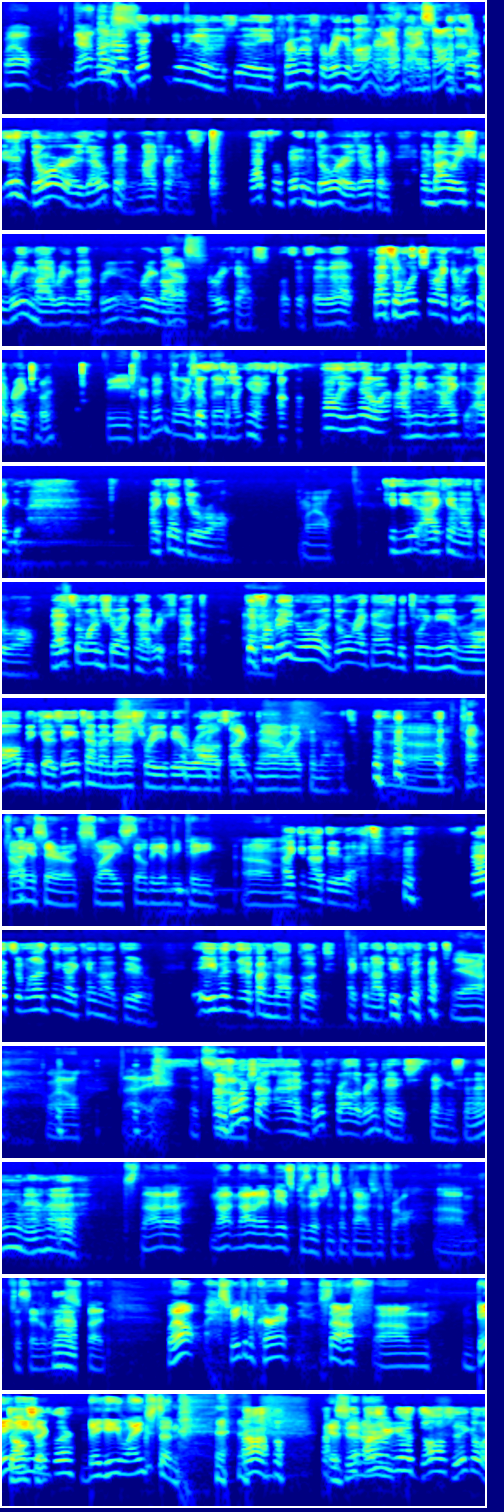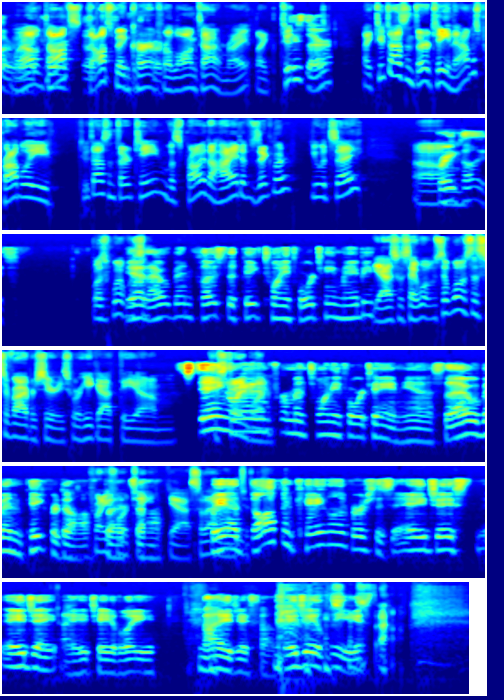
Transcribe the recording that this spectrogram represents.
Well, that let How us... doing a, a, promo for Ring of Honor? How I, about I saw the that. Forbidden Door is open, my friends. That Forbidden Door is open. And by the way, you should be reading my Ring of Honor, uh, Ring of Honor yes. recaps. Let's just say that. That's the one show I can recap regularly. The Forbidden Door is open. It's, you know, it's well, you know what? I mean, I, I, I can't do Raw. Well, can you? I cannot do Raw. That's the one show I cannot recap. The uh, Forbidden Door right now is between me and Raw because anytime I master review Raw, it's like, no, I cannot. uh, Tony Acero, it's why he's still the MVP. Um, I cannot do that. That's the one thing I cannot do. Even if I'm not booked, I cannot do that. Yeah, well, I, it's uh, unfortunately I'm booked for all the Rampage things. Uh, you know, uh, it's not a not not an envious position sometimes with Raw, um, to say the least. No. But well, speaking of current stuff, um, Big Dolph E, Ziggler? Big E Langston oh. is in our. I think you Dolph Ziggler. Well? Dolph's, Dolph's been current for a long time, right? Like two, he's there. Like 2013, that was probably 2013 was probably the height of Ziggler. You would say. Um, Great. Was what? Was yeah, it? that would have been close to the peak 2014, maybe. Yeah, I was gonna say what was it, what was the Survivor Series where he got the um Sting, Sting ran one. from in 2014. Yeah, so that would have been peak for Dolph. 2014. But, uh, yeah, so that we had Dolph and Kaitlyn versus AJ AJ AJ Lee, not AJ Styles, AJ Lee,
